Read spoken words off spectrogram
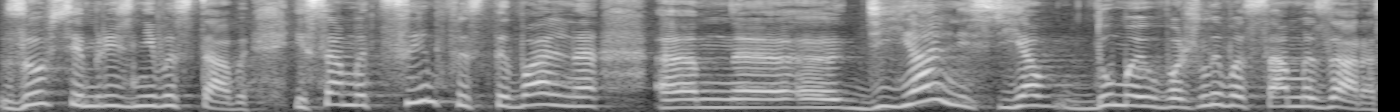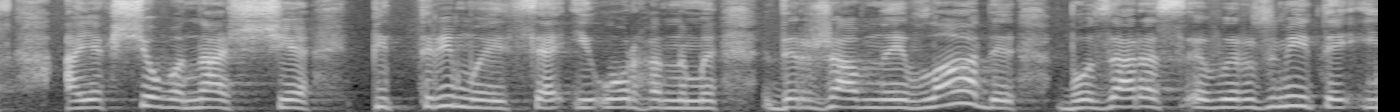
зовсім різні вистави. І саме цим фестивальна ем, е, діяльність, я думаю, важлива саме зараз. А якщо вона ще підтримується і органами державної влади, бо зараз е, ви розумієте, і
